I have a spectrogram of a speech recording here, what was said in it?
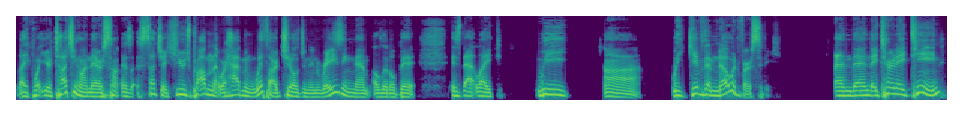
like what you're touching on there is, is such a huge problem that we're having with our children and raising them a little bit is that like we uh we give them no adversity and then they turn 18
